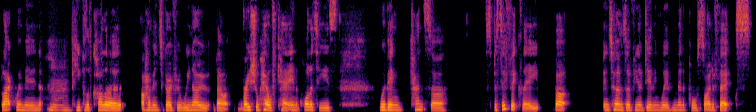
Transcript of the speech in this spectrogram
black women, mm. people of colour are having to go through? We know about racial healthcare inequalities within cancer specifically, but in terms of you know dealing with menopause side effects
